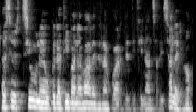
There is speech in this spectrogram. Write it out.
la sezione operativa navale della Guardia di Finanza di Salerno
